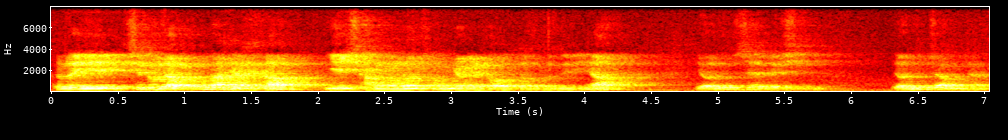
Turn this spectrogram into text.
그래서 이 지도자뿐만이 아니라 이 장로는 성경에서 어떤 분들이냐? 연세 되신 연장자,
